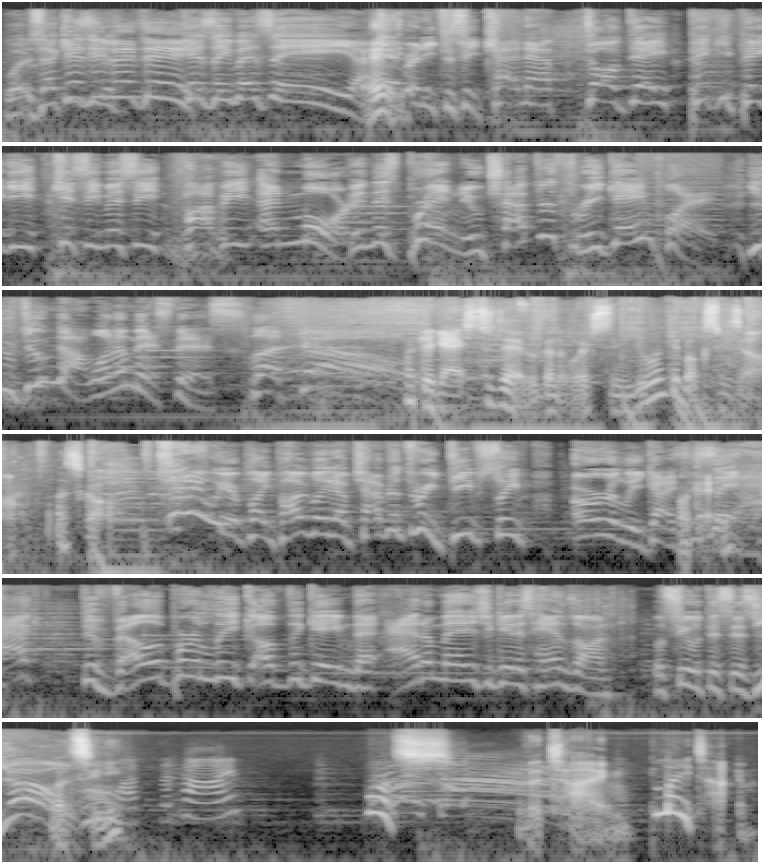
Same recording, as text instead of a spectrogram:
What is that? Kissy Missy! Kissy Missy! Hey. Get ready to see Catnap, Dog Day, Picky Piggy, Kissy Missy, Poppy, and more in this brand new Chapter 3 gameplay. You do not want to miss this. Let's go! Okay, guys, today we're gonna watch the new Lanky Box video. Let's go. Today we are playing Poppy Playtime Chapter 3 Deep Sleep Early. Guys, this is a hacked developer leak of the game that Adam managed to get his hands on. Let's see what this is. Yo! Let's see. What's the time? What's the time? Playtime.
